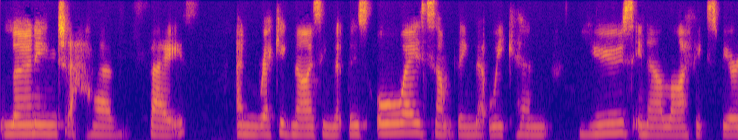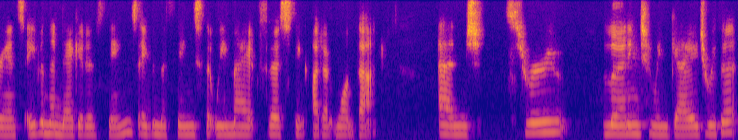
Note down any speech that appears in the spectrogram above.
learning to have faith and recognizing that there's always something that we can use in our life experience even the negative things even the things that we may at first think i don't want that and through learning to engage with it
